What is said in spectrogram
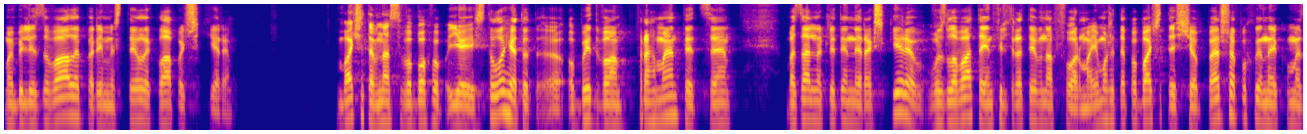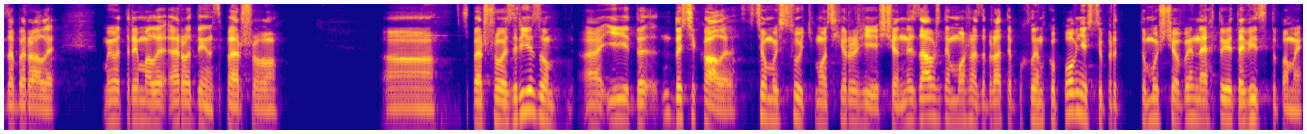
мобілізували, перемістили клапоть шкіри. Бачите, в нас в обох є гістологія. Тут е, обидва фрагменти це базально-клітинний рак шкіри, вузлова та інфільтративна форма. І можете побачити, що перша пухлина, яку ми забирали, ми отримали R1 з першого, е, з першого зрізу е, і до- досікали. В цьому суть мозхірургії, що не завжди можна забрати пухлинку повністю, тому що ви нехтуєте відступами.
